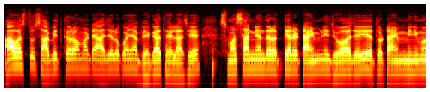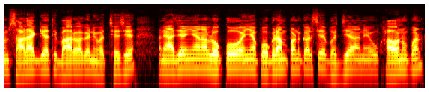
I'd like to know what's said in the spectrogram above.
આ વસ્તુ સાબિત કરવા માટે આજે લોકો અહીંયા ભેગા થયેલા છે. સ્મશાનની અંદર અત્યારે ટાઈમની જોવા જઈએ તો ટાઈમ મિનિમમ સાડા અગિયારથી બાર વાગ્યાની વચ્ચે છે અને આજે અહીંયાના લોકો અહીંયા પ્રોગ્રામ પણ કરશે, ભજીયા અને એવું ખાવાનું પણ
